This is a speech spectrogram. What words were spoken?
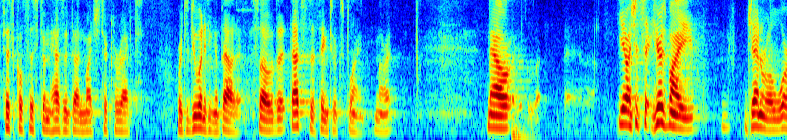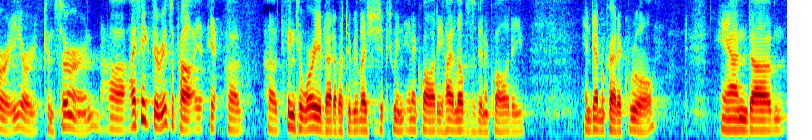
fiscal system hasn't done much to correct or to do anything about it. So that, that's the thing to explain. All right. Now, you know, I should say, here's my general worry or concern. Uh, I think there is a, problem. a, thing to worry about about the relationship between inequality, high levels of inequality, and democratic rule. And um,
